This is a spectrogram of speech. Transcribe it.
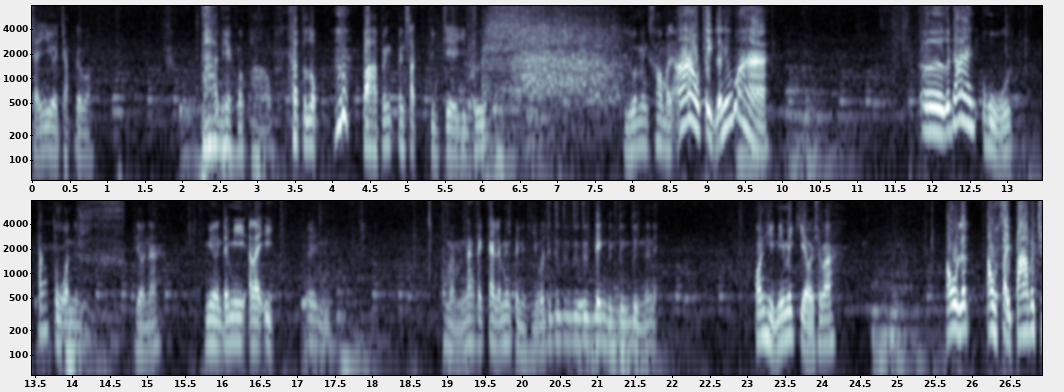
ใช้เหยื่อจับได้ปะปลาแดกมะพร้าวถ้าตลกปลาเป็นเป็นสัตว์กินเจกินพืชหรือว่าแม่งเข้ามาแล้วอ้าวติดแล้วนี่ว่า เออก็ได้โอ้โหตั้งตัวหนึ่งเดี๋ยวนะมีเหมือนจะมีอะไรอีกเอ้ย ทำไมมันนั่งใกล้ๆแล้วมันเป็นอย่างนี้วะดึกดึกดึกดึกเด้งดึงดึงดึงนั่นเนี่ยก้อนหินนี่ไม่เกี่ยวใช่ปะเอาแล้วเอาใส่ปลาไปเฉ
